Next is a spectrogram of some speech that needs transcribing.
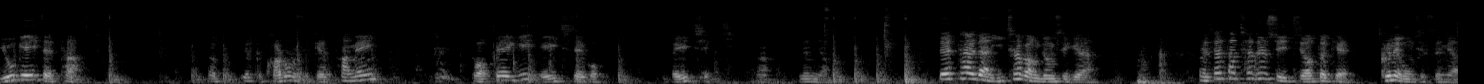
6a 세타 어, 이렇게 괄호로 쓸게. 3a 더 빼기 h 제곱 h 어. 세타에 대한 2차 방정식이야. 우리 세타 찾을 수 있지. 어떻게? 근의 공식 쓰면.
